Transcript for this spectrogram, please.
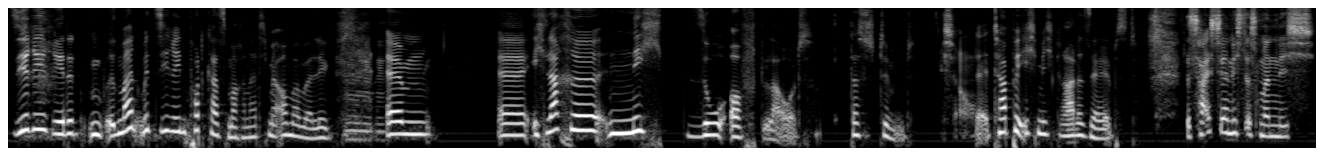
Siri redet, mit Siri einen Podcast machen, hatte ich mir auch mal überlegt. Ähm, äh, ich lache nicht so oft laut. Das stimmt. Ich auch. Da ertappe ich mich gerade selbst. Das heißt ja nicht, dass man nicht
